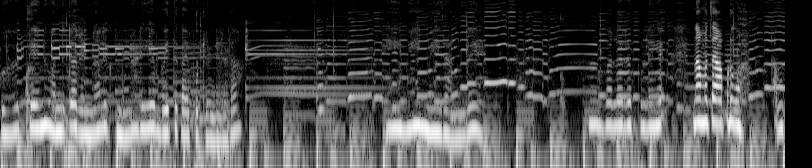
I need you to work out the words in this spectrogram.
பர்த்டேன்னு வந்துட்டா ரெண்டு நாளைக்கு முன்னாடியே வயிற்று காய போட்டுருங்களடா ஏய் மீன் மீறானுங்க வளர்ற பிள்ளைங்க. நாம சாப்பிடுவோம். அம்,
